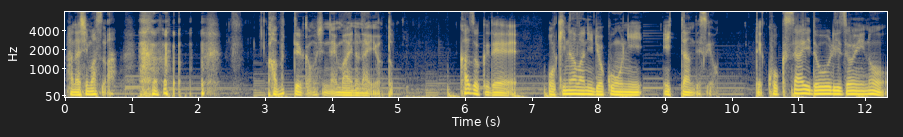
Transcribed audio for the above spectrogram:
話しますわ。かぶってるかもしんない前の内容と。家族で沖縄に旅行に行ったんですよ。で国際通り沿いの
